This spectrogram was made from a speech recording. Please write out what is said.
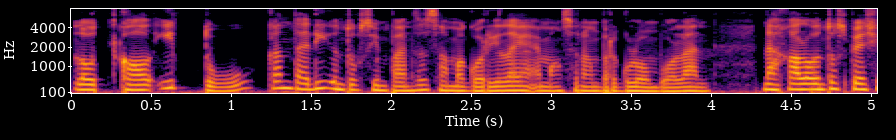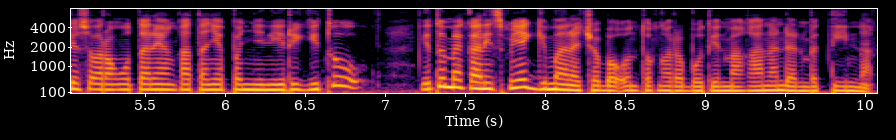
loud call itu kan tadi untuk simpanse sama gorila yang emang senang bergelombolan. Nah kalau untuk spesies orang utan yang katanya penyendiri gitu, itu mekanismenya gimana coba untuk ngerebutin makanan dan betina?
